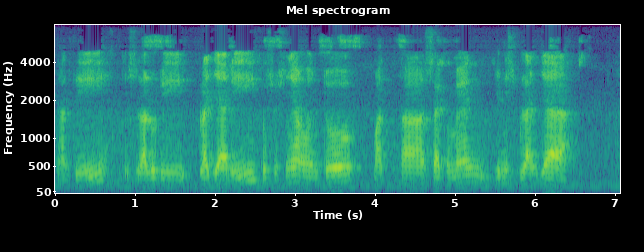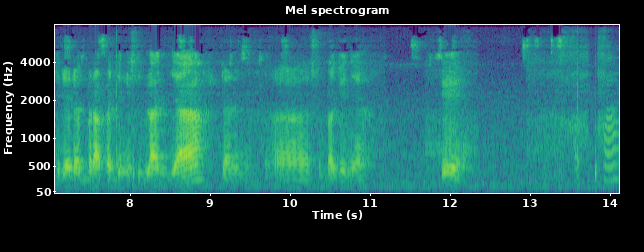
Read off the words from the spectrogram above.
nanti itu selalu dipelajari khususnya untuk uh, segmen jenis belanja jadi ada beberapa jenis belanja dan uh, sebagainya oke okay. Pak.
